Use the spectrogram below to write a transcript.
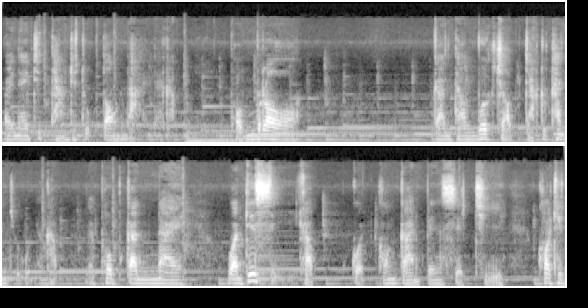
ไปในทิศทางที่ถูกต้องได้นะครับ ผมรอการทำเวิร์กช็อปจากทุกท่านอยู่นะครับ และพบกันในวันที่ 4 ครับ กฎของการเป็นเศรษฐีข้อที่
